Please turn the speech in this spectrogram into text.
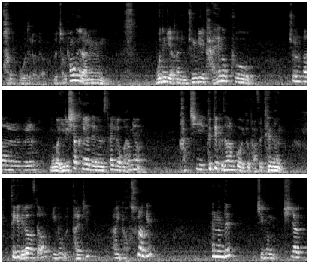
확 오더라고요. 전 평소에 나는 뭐든지 약간 좀 준비를 다 해놓고 출발을 뭔가 일을 시작해야 되는 스타일이라고 하면 같이 그때 그 사람 거 이렇게 봤을 때는 되게 내가 봤을 때 어, 이거 왜 팔지? 아 이게 허술하게 했는데 지금 시작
